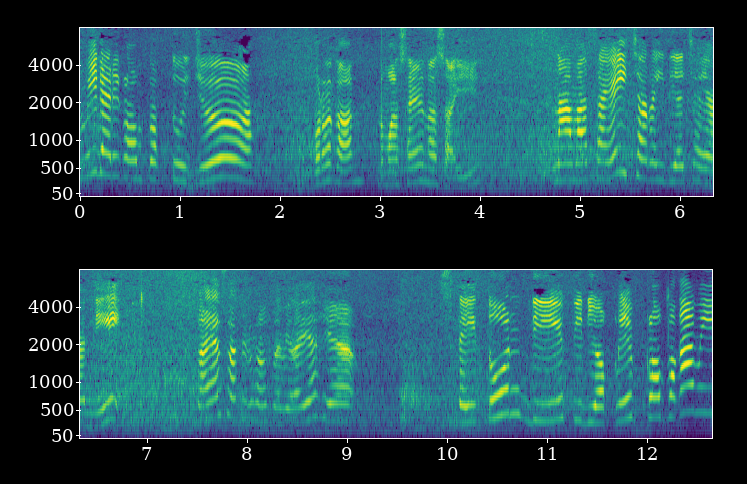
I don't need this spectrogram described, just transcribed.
Kami dari kelompok 7. kan nama saya Nasai. Nama saya Ica Raidia Cayani. Saya Safir Salsabila Yahya. Stay tune di video klip kelompok kami.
